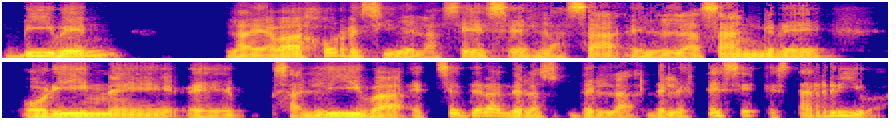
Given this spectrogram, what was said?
viven, la de abajo recibe las heces, la, la sangre, orine, eh, saliva, etcétera, de, de, la, de la especie que está arriba.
